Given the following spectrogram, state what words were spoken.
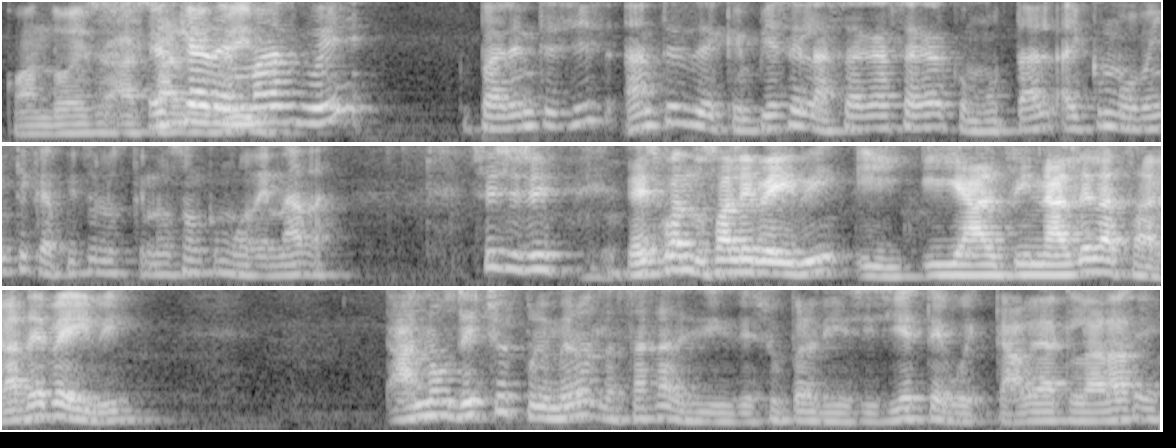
Cuando es... Es que además, güey, paréntesis, antes de que empiece la saga, saga como tal, hay como 20 capítulos que no son como de nada. Sí, sí, sí. Es cuando sale Baby y, y al final de la saga de Baby... Ah, no, de hecho el primero es la saga de, de Super 17, güey, cabe aclarar. Sí.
